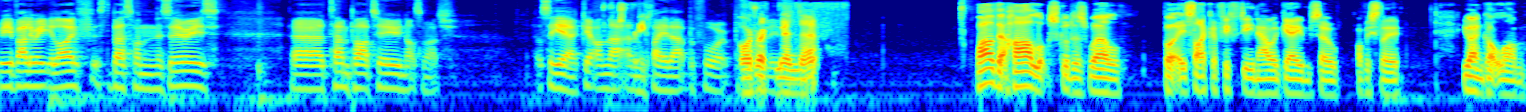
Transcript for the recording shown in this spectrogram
reevaluate your life. It's the best one in the series. Uh, 10 Part 2, not so much. So yeah, get on that and play that before it. I would recommend that. Wild at Heart looks good as well, but it's like a 15 hour game, so obviously you ain't got long.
